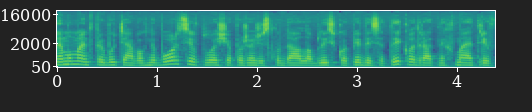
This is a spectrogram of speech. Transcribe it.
На момент прибуття вогнеборців площа пожежі складала близько 50 квадратних метрів.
